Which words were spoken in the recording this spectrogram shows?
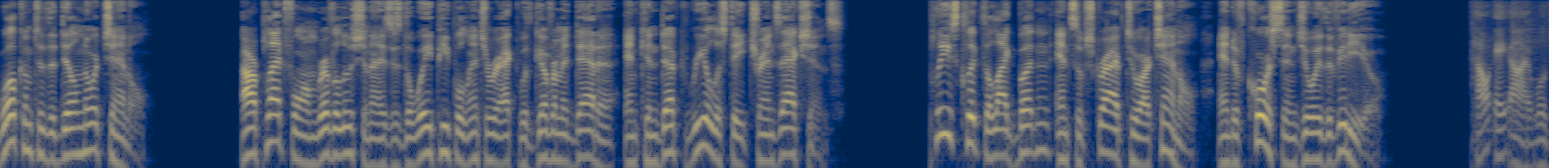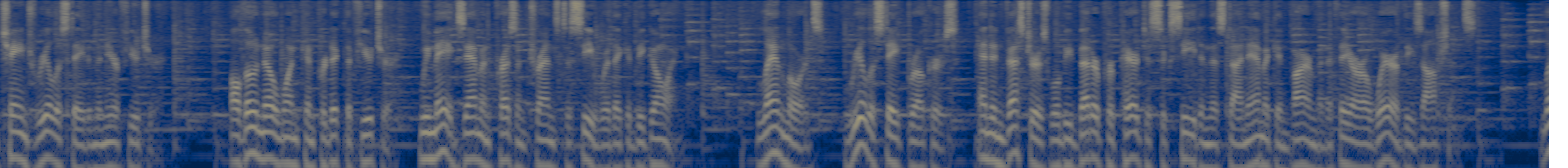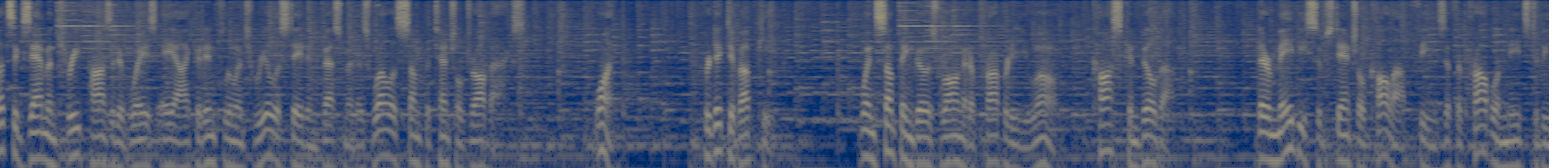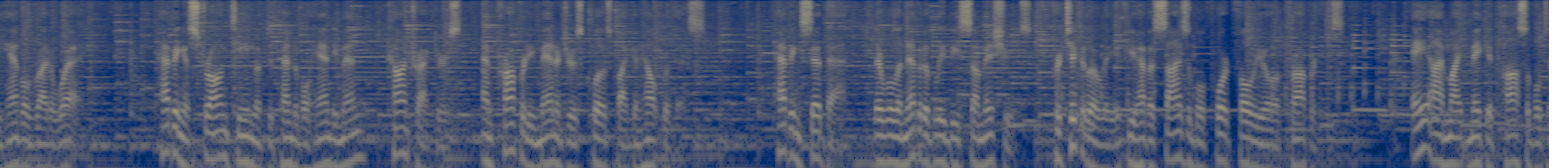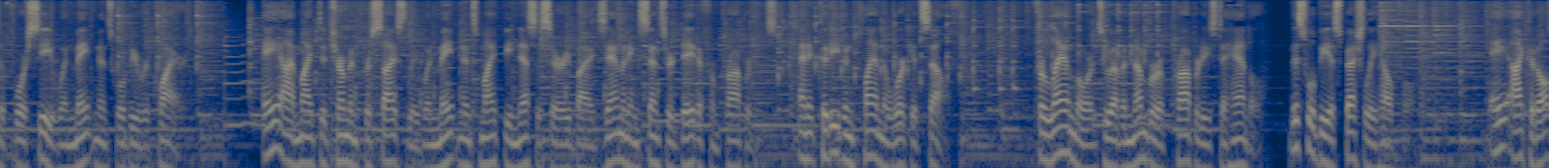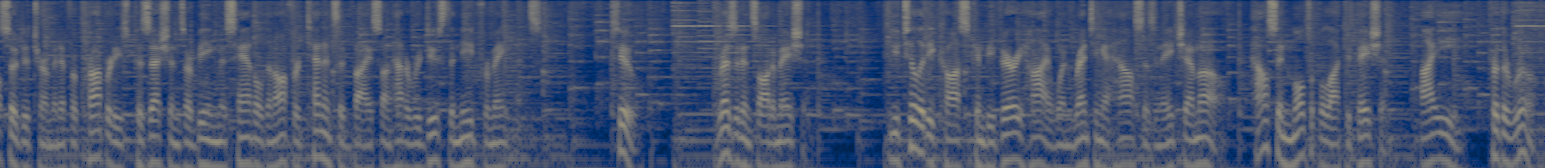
Welcome to the Delnorte channel. Our platform revolutionizes the way people interact with government data and conduct real estate transactions. Please click the like button and subscribe to our channel, and of course enjoy the video. How AI will change real estate in the near future. Although no one can predict the future, we may examine present trends to see where they could be going. Landlords, real estate brokers, and investors will be better prepared to succeed in this dynamic environment if they are aware of these options. Let's examine three positive ways AI could influence real estate investment as well as some potential drawbacks. 1. Predictive upkeep. When something goes wrong at a property you own, costs can build up. There may be substantial call-out fees if the problem needs to be handled right away. Having a strong team of dependable handymen, contractors, and property managers close by can help with this. Having said that, there will inevitably be some issues, particularly if you have a sizable portfolio of properties. AI might make it possible to foresee when maintenance will be required. AI might determine precisely when maintenance might be necessary by examining sensor data from properties, and it could even plan the work itself. For landlords who have a number of properties to handle, this will be especially helpful. AI could also determine if a property's possessions are being mishandled and offer tenants advice on how to reduce the need for maintenance. 2. Residence automation. Utility costs can be very high when renting a house as an HMO, house in multiple occupation, i.e., per the room.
